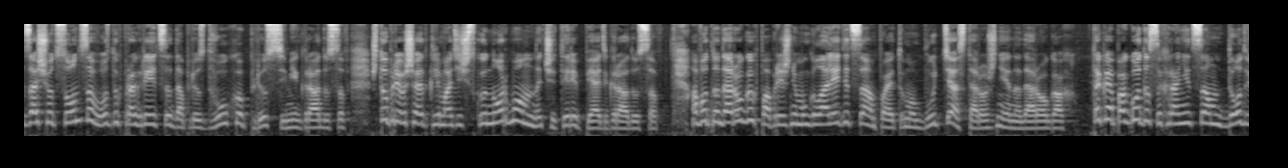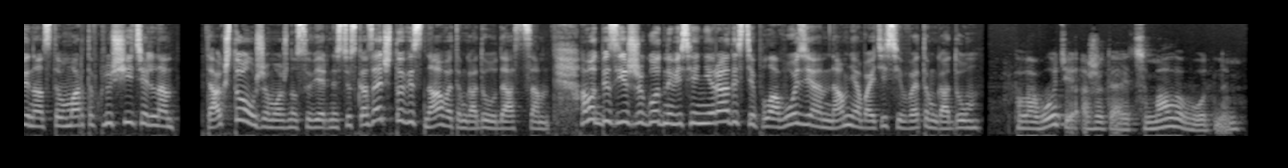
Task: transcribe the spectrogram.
За счет солнца воздух прогреется до плюс 2, плюс 7 градусов, что превышает климатическую норму на 4-5 градусов. А вот на дорогах по-прежнему гололедица, поэтому будьте осторожнее на дорогах. Такая погода сохранится до 12 марта включительно. Так что уже можно с уверенностью сказать, что весна в этом году удастся. А вот без ежегодной весенней радости половодья нам не обойтись и в этом году половодье ожидается маловодным.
